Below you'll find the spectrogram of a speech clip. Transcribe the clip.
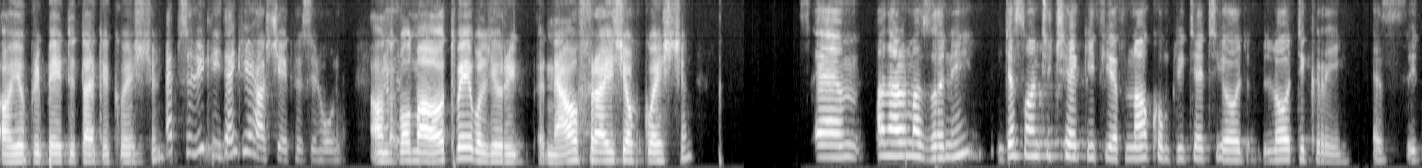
are you prepared to take a question? Absolutely. Thank you, House Chairperson Horn. Honourable Mahotwe, will you re- now phrase your question? Um, Honorable Mazzone, just want to check if you have now completed your law degree. As it,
